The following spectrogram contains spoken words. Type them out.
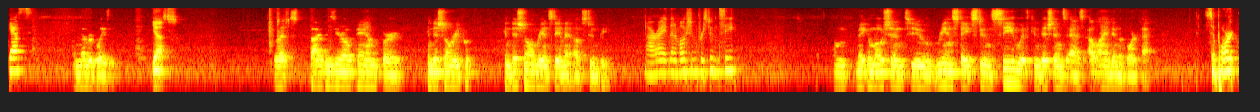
Yes. and Member Blazy. Yes. So that's five to zero, Pam, for conditional, repro- conditional reinstatement of student B. All right, then a motion for student C? Um, Make a motion to reinstate student C with conditions as outlined in the board pack. Support.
